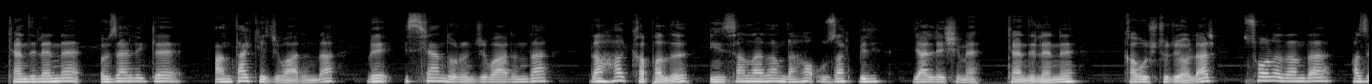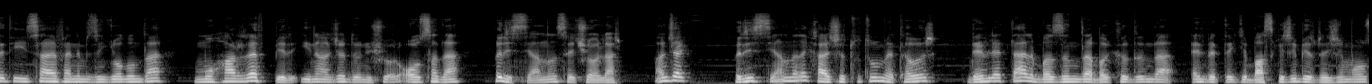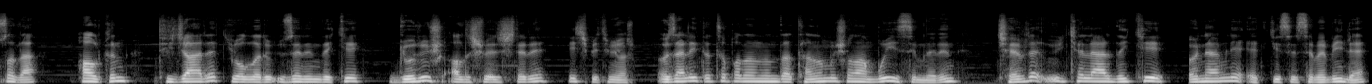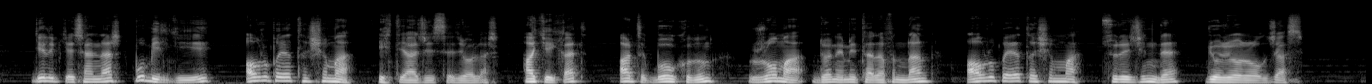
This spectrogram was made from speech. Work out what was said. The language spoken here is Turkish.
Kendilerine özellikle Antakya civarında ve İskenderun civarında daha kapalı, insanlardan daha uzak bir yerleşime kendilerini kavuşturuyorlar Sonradan da Hz. İsa Efendimizin yolunda muharref bir inanca dönüşüyor olsa da Hristiyanlığı seçiyorlar. Ancak Hristiyanlara karşı tutum ve tavır devletler bazında bakıldığında elbette ki baskıcı bir rejim olsa da halkın ticaret yolları üzerindeki görüş alışverişleri hiç bitmiyor. Özellikle tıp alanında tanınmış olan bu isimlerin çevre ülkelerdeki önemli etkisi sebebiyle gelip geçenler bu bilgiyi Avrupa'ya taşıma ihtiyacı hissediyorlar. Hakikat artık bu okulun Roma dönemi tarafından Avrupa'ya taşınma sürecini de görüyor olacağız.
